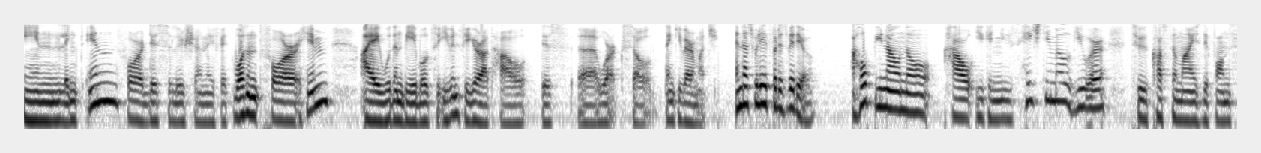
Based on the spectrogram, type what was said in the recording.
in LinkedIn for this solution. If it wasn't for him, I wouldn't be able to even figure out how this uh, works. So thank you very much. And that's really it for this video. I hope you now know how you can use HTML viewer to customize the fonts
